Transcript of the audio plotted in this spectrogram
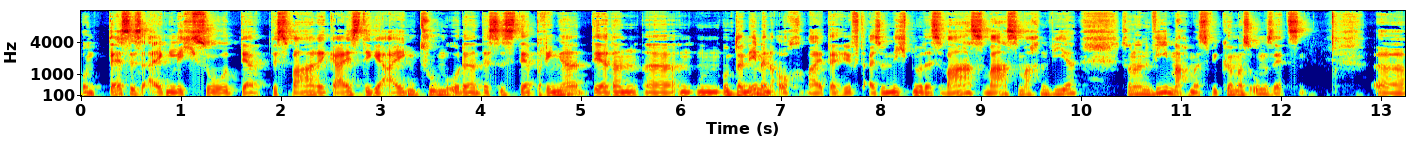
Und das ist eigentlich so der, das wahre geistige Eigentum oder das ist der Bringer, der dann äh, ein Unternehmen auch weiterhilft. Also nicht nur das Was, was machen wir, sondern wie machen wir es, wie können wir es umsetzen. Äh,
